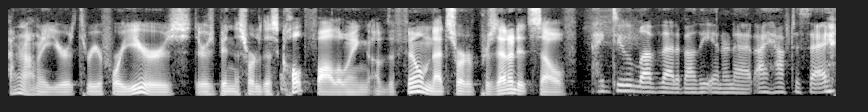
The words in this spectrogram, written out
I don't know how many years, three or four years, there's been this sort of this cult following of the film that sort of presented itself I do love that about the internet, I have to say.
